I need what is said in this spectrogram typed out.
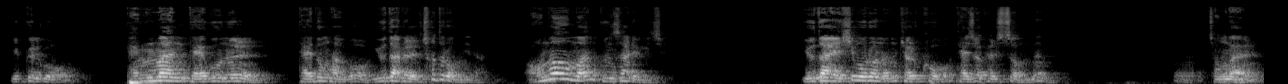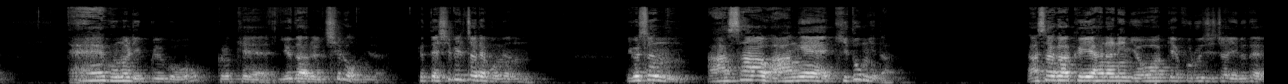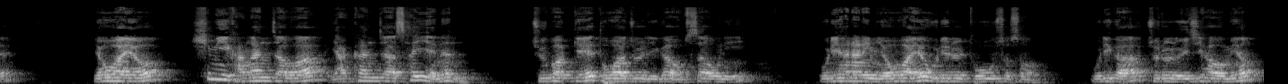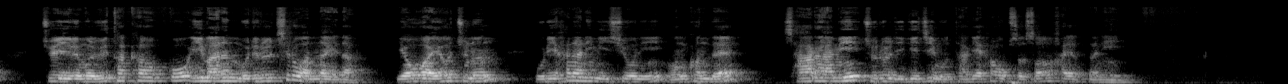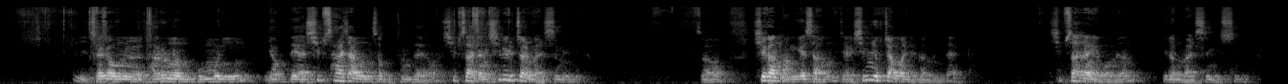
이끌고 100만 대군을 대동하고 유다를 쳐들어옵니다. 어마어마한 군사력이죠. 유다의 힘으로는 결코 대적할 수 없는 어, 정말 대군을 이끌고 그렇게 유다를 치러 옵니다. 그때 11절에 보면 이것은 아사 왕의 기도입니다. 아사가 그의 하나님 여호와께 부르짖어 이르되 여호와여 힘이 강한 자와 약한 자 사이에는 주밖에 도와줄 리가 없사오니 우리 하나님 여호와여 우리를 도우소서 우리가 주를 의지하오며 주의 이름을 의탁하옵고 이 많은 무리를 치러 왔나이다. 여호와여 주는 우리 하나님이시오니 원컨대 사람이 주를 이기지 못하게 하옵소서 하였더니 제가 오늘 다루는 본문이 역대하 14장서부터인데요. 14장 11절 말씀입니다. 그래서 시간 관계상 제가 16장만 읽었는데 14장에 보면 이런 말씀이 있습니다.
